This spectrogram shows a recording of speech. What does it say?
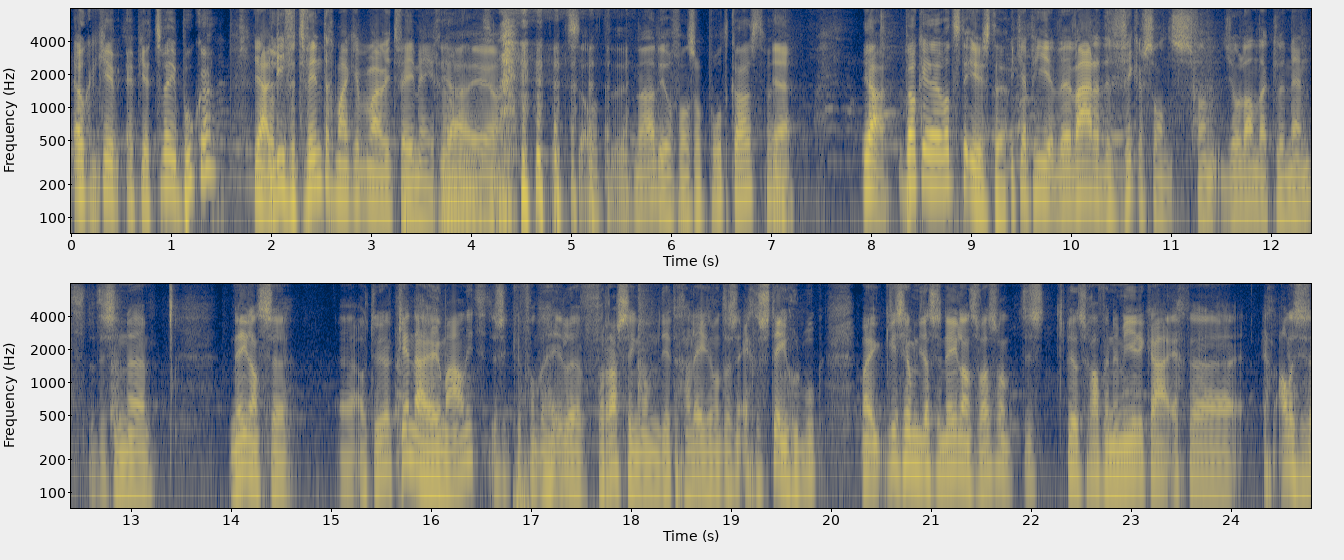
Elke keer heb je twee boeken. Ja, liever twintig, maar ik heb er maar weer twee meegenomen. ja, ja. Het is altijd het nadeel van zo'n podcast. ja. Ja, welke, eh, wat is de eerste? Ik heb hier, we waren de Vickersons van Jolanda Clement. Dat is een eh, Nederlandse eh, auteur. Ik kende haar helemaal niet. Dus ik vond het een hele verrassing om dit te gaan lezen. Want het is echt een steengoed boek. Maar ik wist helemaal niet dat ze Nederlands was. Want het, speelt zich af in Amerika. Echt, echt alles is,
